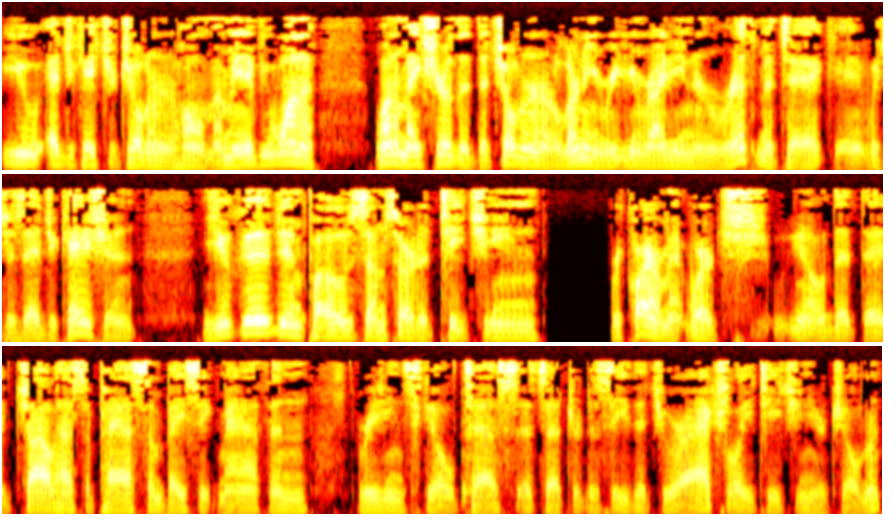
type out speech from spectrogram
you educate your children at home? I mean, if you want to want to make sure that the children are learning reading, writing, and arithmetic, eh, which is education, you could impose some sort of teaching requirement where you know that the child has to pass some basic math and reading skill tests, etc., to see that you are actually teaching your children.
